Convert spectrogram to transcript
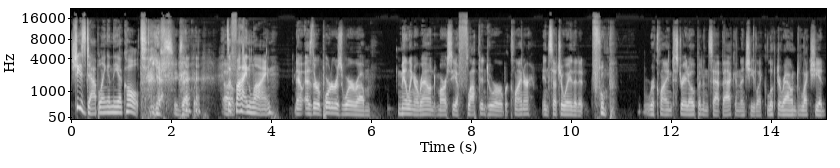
she's dabbling in the occult. Yes, exactly. It's a Um, fine line. Now, as the reporters were um, milling around, Marcia flopped into her recliner in such a way that it foomp, reclined straight open and sat back, and then she like looked around like she had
